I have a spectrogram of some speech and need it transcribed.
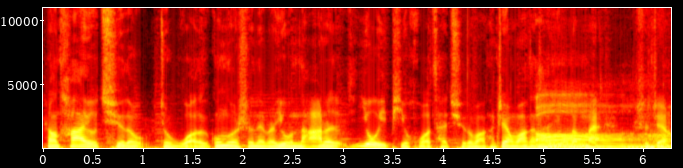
让他又去的，就是我的工作室那边又拿着又一批货才去的挖坑，这样挖坑才有的卖，哦是这样。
